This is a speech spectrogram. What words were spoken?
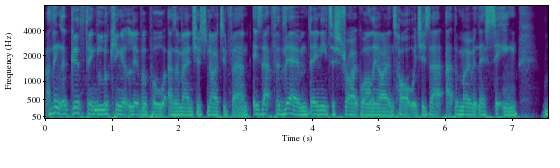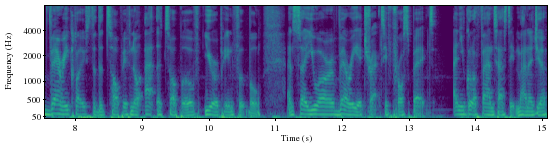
I think the good thing looking at Liverpool as a Manchester United fan is that for them, they need to strike while the iron's hot, which is that at the moment they're sitting very close to the top, if not at the top of European football. And so you are a very attractive prospect. And you've got a fantastic manager.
